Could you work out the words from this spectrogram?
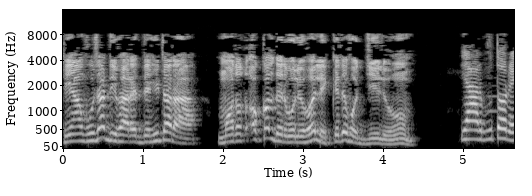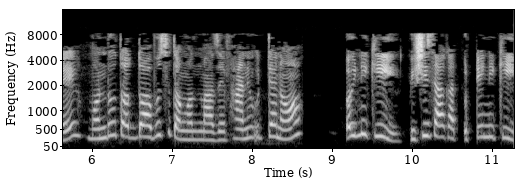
টিয়া ফুজা দিভারে দে হিতারা মদত অকল দেৰ বলি হই লিখকে দে ফজ্জিলুম ইয়াৰ ভিতৰে মণ্ডু তদ্দ অবস্থিত টঙত মাজে ফানি উঠে ন? ওই নিকি বেশি জাগাত উঠতে নিকি?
